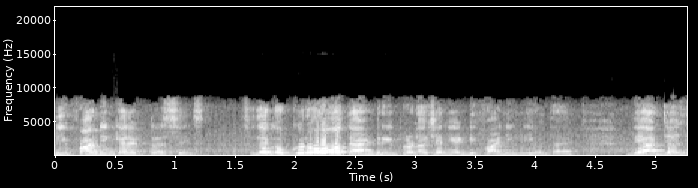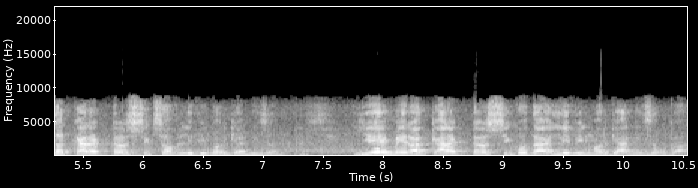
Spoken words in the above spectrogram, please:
defining characteristics so देखो ग्रोथ एंड रिप्रोडक्शन ये डिफाइनिंग नहीं होता है. They are just the characteristics of living organism ये मेरा कैरेक्टरिस्टिक होता है लिविंग ऑर्गेनिज्म का.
